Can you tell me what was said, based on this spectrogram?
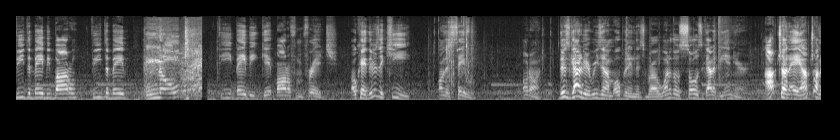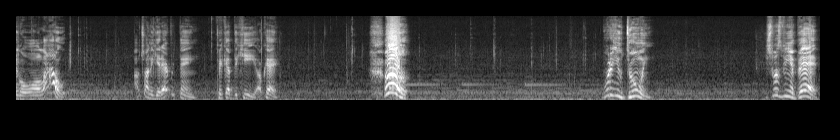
Feed the baby bottle. Feed the baby. Nope. Feed baby. Get bottle from fridge. Okay, there's a key on this table. Hold on. There's got to be a reason I'm opening this, bro. One of those souls got to be in here. I'm trying to, hey, I'm trying to go all out. I'm trying to get everything. Pick up the key. Okay. Oh! What are you doing? You're supposed to be in bed.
